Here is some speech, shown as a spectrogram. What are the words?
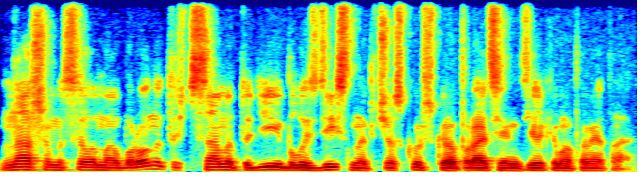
Нашими силами оборони, то саме тоді і було здійснено під час курської операції, не тільки ми пам'ятаємо.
